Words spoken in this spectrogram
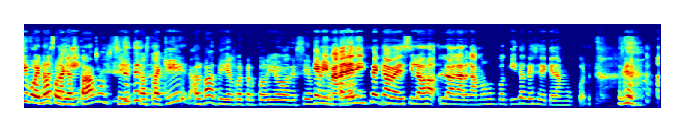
Y bueno, pues ya estamos, sí, hasta aquí, Alba, ti el repertorio de siempre. Que mi madre favor. dice que a ver si lo, lo alargamos un poquito, que se queda muy corto.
